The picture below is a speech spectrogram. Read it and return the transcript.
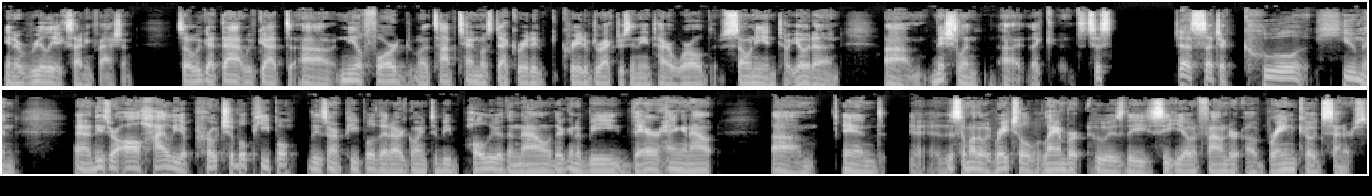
in a really exciting fashion. So we've got that. We've got uh, Neil Ford, one of the top 10 most decorated creative directors in the entire world, Sony and Toyota and um, Michelin. Uh, like it's just, just such a cool human. Uh, these are all highly approachable people. These aren't people that are going to be holier than thou. They're going to be there hanging out um, and uh, there's some other Rachel Lambert, who is the CEO and founder of Brain Code Centers.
